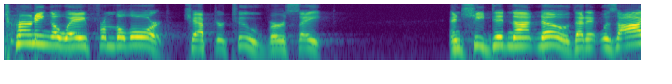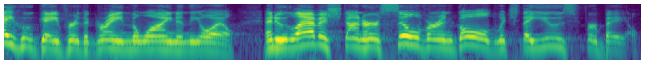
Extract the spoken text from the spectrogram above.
turning away from the Lord. Chapter 2, verse 8. And she did not know that it was I who gave her the grain, the wine, and the oil, and who lavished on her silver and gold, which they used for Baal.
